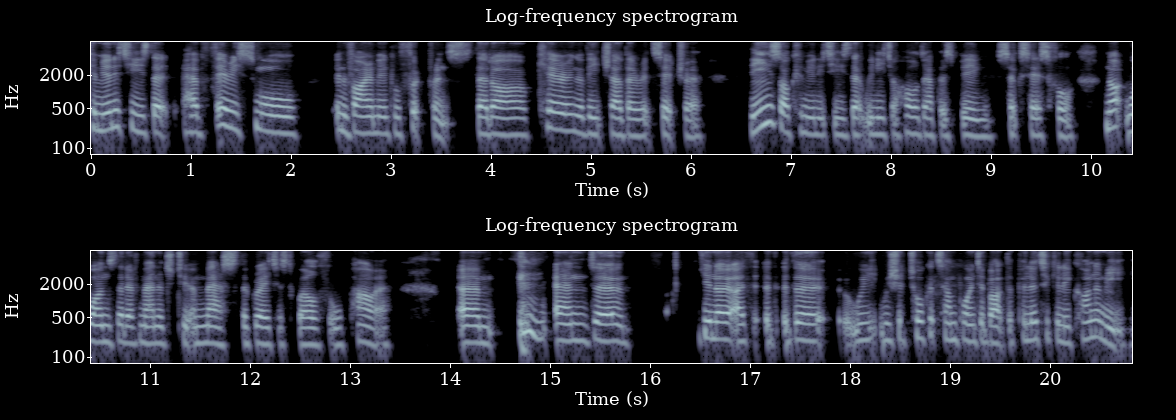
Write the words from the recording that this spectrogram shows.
communities that have very small environmental footprints, that are caring of each other, etc., these are communities that we need to hold up as being successful, not ones that have managed to amass the greatest wealth or power. Um, and uh, you know, th- the we we should talk at some point about the political economy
